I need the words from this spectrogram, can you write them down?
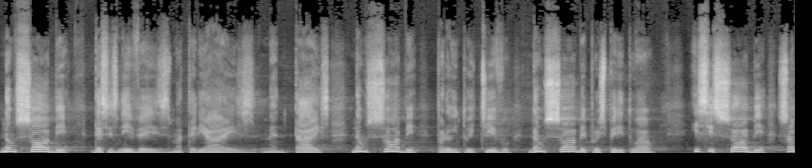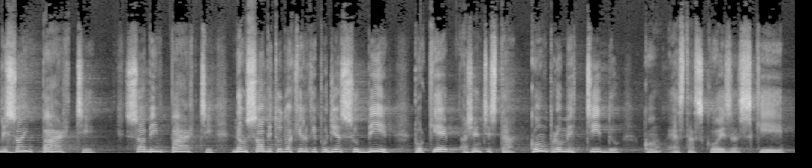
não sobe desses níveis materiais, mentais, não sobe para o intuitivo, não sobe para o espiritual. E se sobe, sobe só em parte sobe em parte, não sobe tudo aquilo que podia subir, porque a gente está comprometido com estas coisas que,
